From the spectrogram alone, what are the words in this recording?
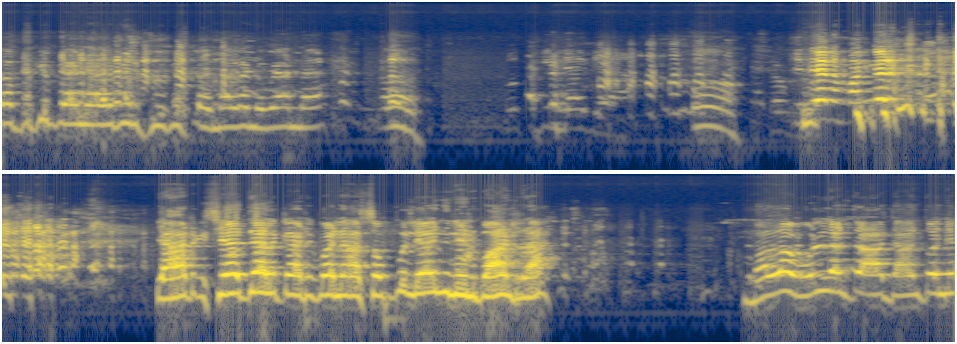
సబ్బుకి ప్యానాలు మీరు చూపిస్తావు మళ్ళీ నువ్వేనా. ఇదేనా మంగళ ఆటకి సేద్యాల కాటికి పోయిన ఆ సబ్బు లేని నేను బాగుంటరా మళ్ళా ఒళ్ళంతా ఆ దాంతోనే.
